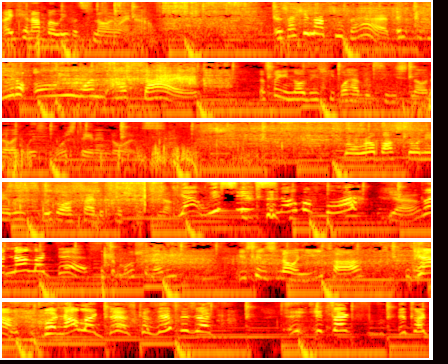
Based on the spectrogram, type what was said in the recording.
I cannot believe it's snowing right now. It's actually not too bad. And we're the only ones outside. That's how you know these people haven't seen snow. They're like, listen, we're staying indoors. Well, boss going in, we, we go outside to touch the snow. Yeah, we've seen snow before, Yeah. but not like this. It's emotion, Eddie. You seen snow in Utah. Yeah, but not like this, cause this is like, it, it's like, it's like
